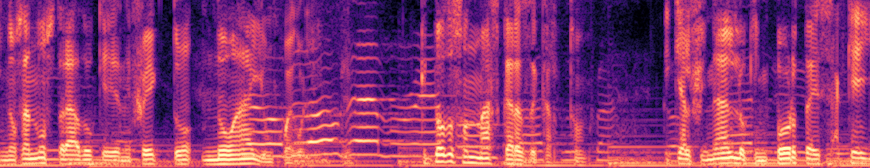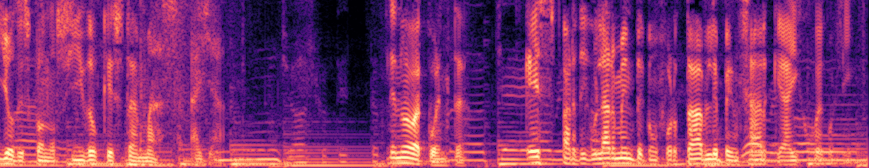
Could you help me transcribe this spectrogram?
y nos han mostrado que en efecto no hay un juego limpio, que todos son máscaras de cartón y que al final lo que importa es aquello desconocido que está más allá. De nueva cuenta, es particularmente confortable pensar que hay juego limpio.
